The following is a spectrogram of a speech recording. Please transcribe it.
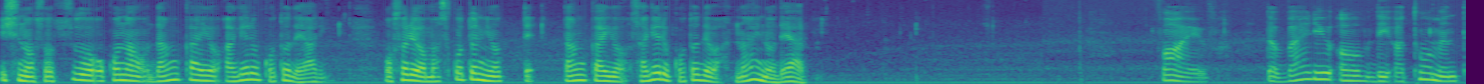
意思の疎通を行う段階を上げることであり、恐れを増すことによって段階を下げることではないのである。5. The value of the atonement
